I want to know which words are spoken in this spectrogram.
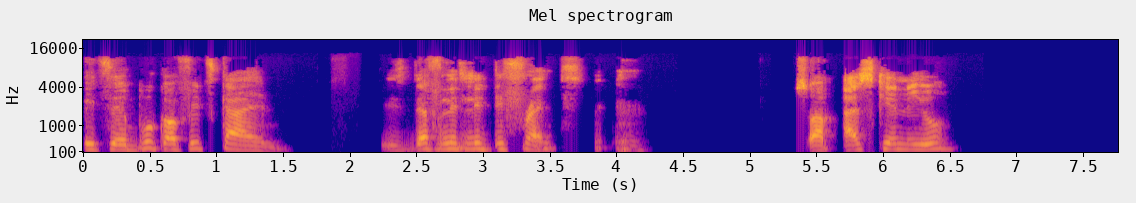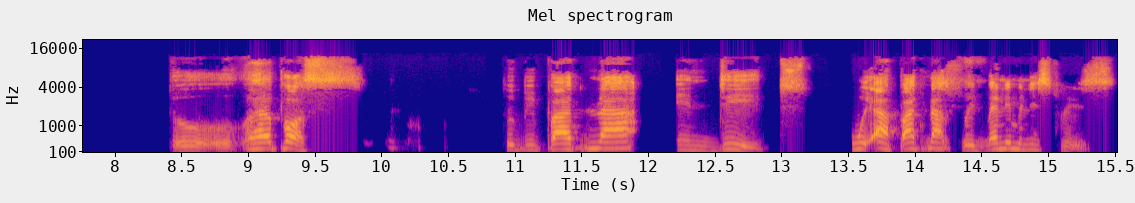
It's a book of its kind. It's definitely different. so I'm asking you to help us to be partner indeed. We are partners with many ministries.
